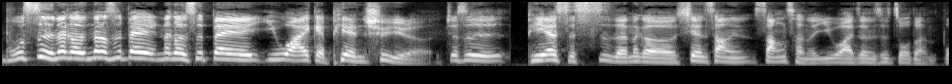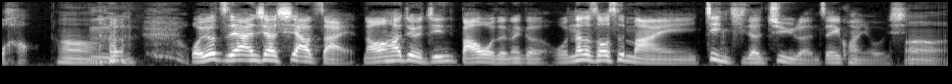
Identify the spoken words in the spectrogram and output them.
不是那个那个是被那个是被 UI 给骗去了，就是 PS 四的那个线上商城的 UI 真的是做的很不好。哦，嗯 我就直接按下下载，然后他就已经把我的那个，我那个时候是买《晋级的巨人》这一款游戏，嗯，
